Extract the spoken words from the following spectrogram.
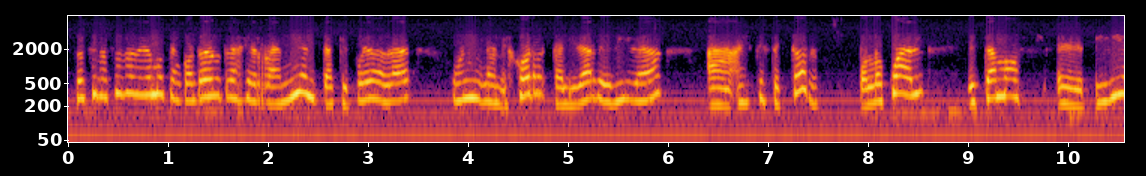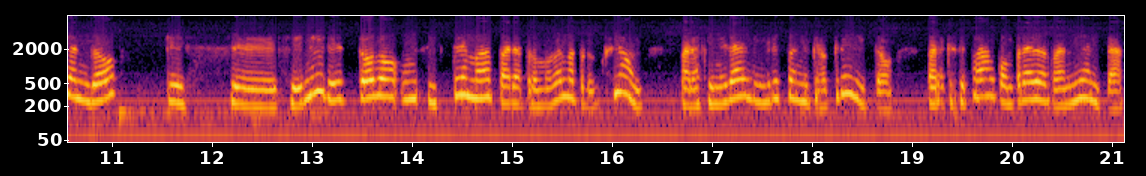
Entonces nosotros debemos encontrar otras herramientas que puedan dar una mejor calidad de vida a, este sector, por lo cual estamos eh, pidiendo que se genere todo un sistema para promover la producción, para generar el ingreso al microcrédito, para que se puedan comprar herramientas.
